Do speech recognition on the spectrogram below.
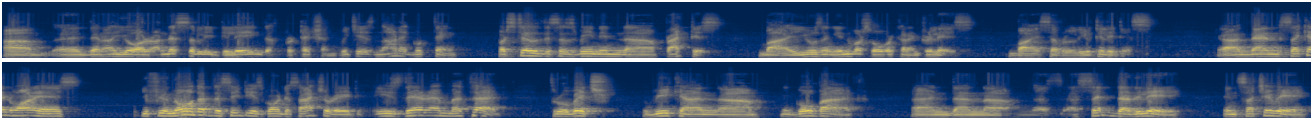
Um, then uh, you are unnecessarily delaying the protection, which is not a good thing. But still, this has been in uh, practice by using inverse overcurrent relays by several utilities. And then second one is, if you know that the CT is going to saturate, is there a method through which we can uh, go back and then uh, set the relay in such a way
